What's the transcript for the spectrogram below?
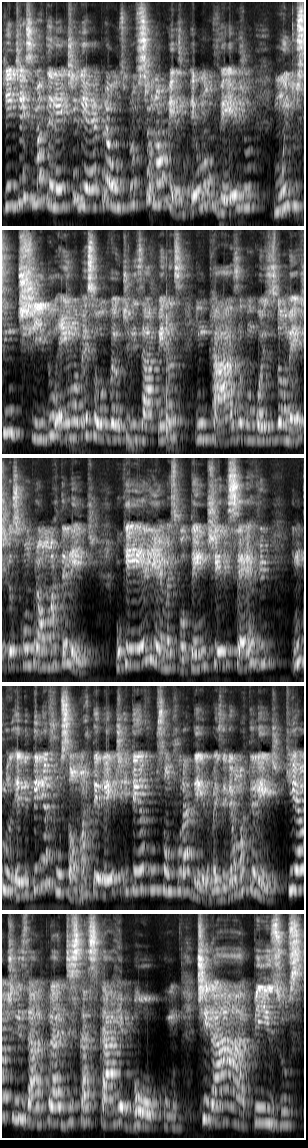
Gente, esse martelete ele é para uso profissional mesmo. Eu não vejo muito sentido em uma pessoa que vai utilizar apenas em casa com coisas domésticas comprar um martelete, porque ele é mais potente, ele serve ele tem a função martelete e tem a função furadeira, mas ele é um martelete que é utilizado para descascar reboco, tirar pisos.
